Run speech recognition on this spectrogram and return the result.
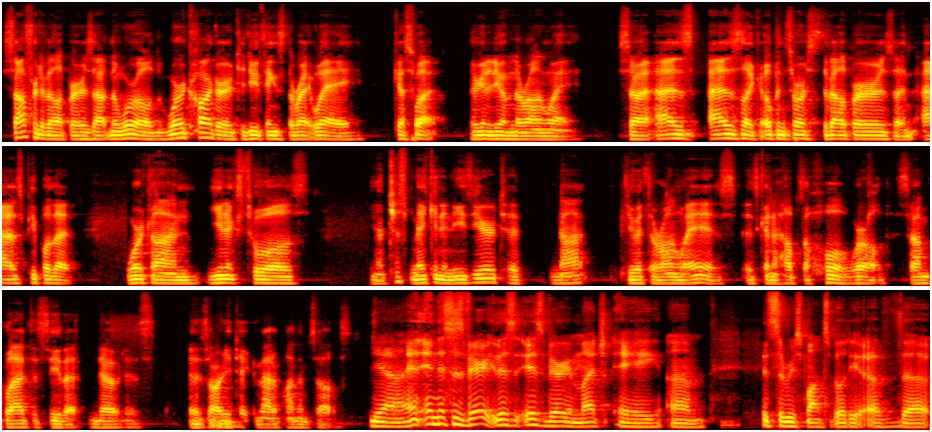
software developers out in the world work harder to do things the right way, guess what? They're going to do them the wrong way. So as as like open source developers and as people that work on Unix tools, you know, just making it easier to not do it the wrong way is is going to help the whole world. So I'm glad to see that Node is is already mm-hmm. taken that upon themselves. Yeah, and, and this is very this is very much a um, it's the responsibility of the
